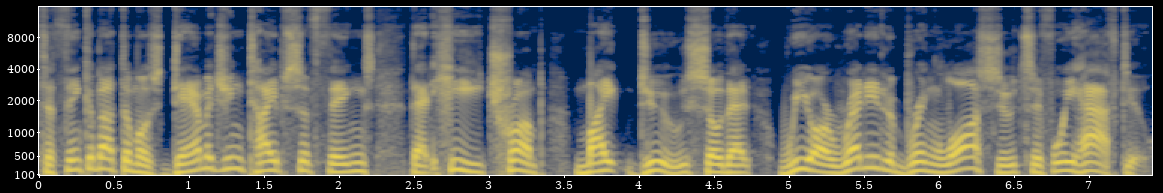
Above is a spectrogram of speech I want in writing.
to think about the most damaging types of things that he, Trump, might do so that we are ready to bring lawsuits if we have to.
